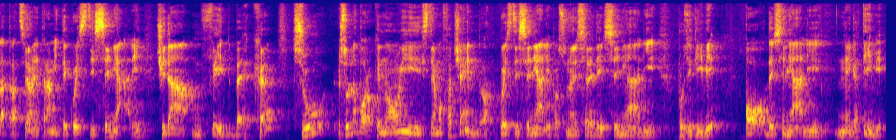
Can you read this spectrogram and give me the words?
dell'attrazione tramite questi segnali ci dà un feedback su, sul lavoro che noi stiamo facendo. Questi segnali possono essere dei segnali positivi o dei segnali negativi.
